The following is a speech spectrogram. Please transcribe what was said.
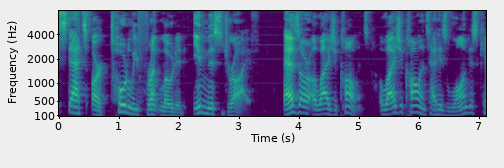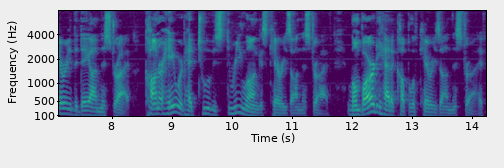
stats are totally front loaded in this drive as are Elijah Collins. Elijah Collins had his longest carry of the day on this drive. Connor Heyward had two of his three longest carries on this drive. Lombardi had a couple of carries on this drive.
